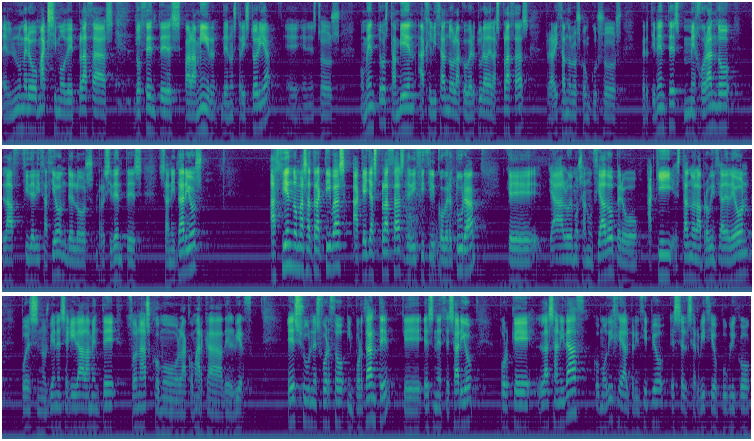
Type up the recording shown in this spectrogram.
el número máximo de plazas docentes para MIR de nuestra historia eh, en estos momentos. También agilizando la cobertura de las plazas, realizando los concursos pertinentes, mejorando la fidelización de los residentes sanitarios, haciendo más atractivas aquellas plazas de difícil cobertura, que ya lo hemos anunciado, pero aquí, estando en la provincia de León, pues nos viene enseguida a la mente zonas como la comarca del Bierzo. Es un esfuerzo importante que es necesario porque la sanidad como dije al principio, es el servicio público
